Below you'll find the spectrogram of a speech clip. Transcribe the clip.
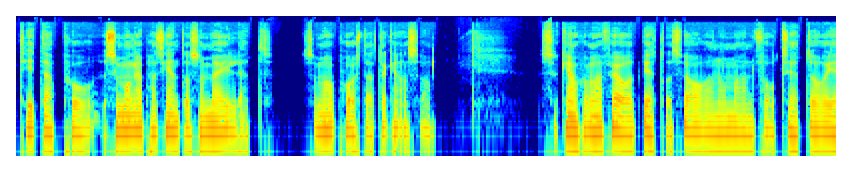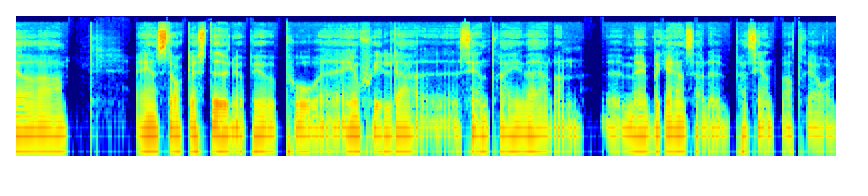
tittar på så många patienter som möjligt som har prostatacancer så kanske man får ett bättre svar än om man fortsätter att göra enstaka studier på, på eh, enskilda eh, centra i världen med begränsade patientmaterial.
